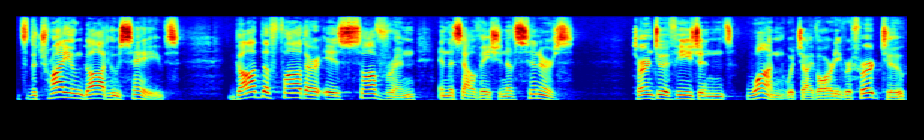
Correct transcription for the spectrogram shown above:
it's the triune God who saves. God the Father is sovereign in the salvation of sinners. Turn to Ephesians 1, which I've already referred to,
